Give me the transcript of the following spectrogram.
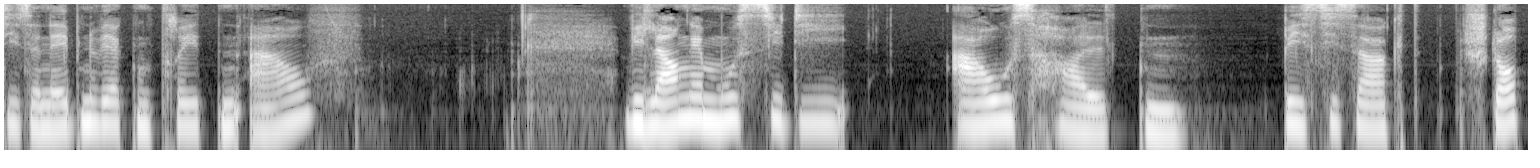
diese Nebenwirkungen treten auf, wie lange muss sie die aushalten, bis sie sagt, stopp,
